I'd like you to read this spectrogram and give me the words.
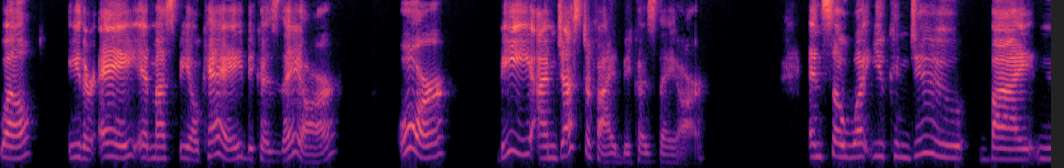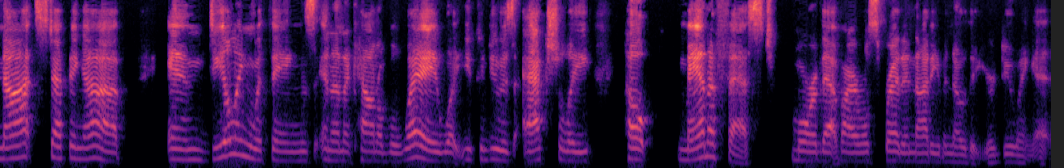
Well, either A, it must be okay because they are, or B, I'm justified because they are. And so, what you can do by not stepping up and dealing with things in an accountable way, what you can do is actually help manifest more of that viral spread and not even know that you're doing it.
